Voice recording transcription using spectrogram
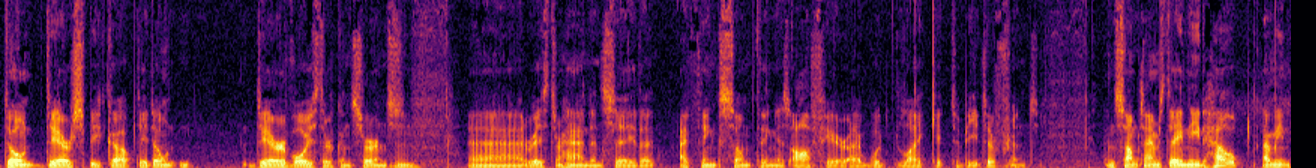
don't dare speak up. They don't dare voice their concerns, Mm. uh, raise their hand and say that I think something is off here. I would like it to be different. And sometimes they need help. I mean,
